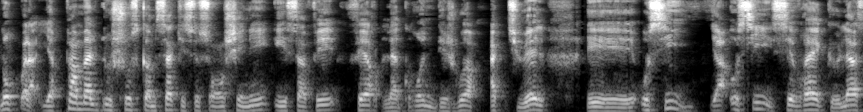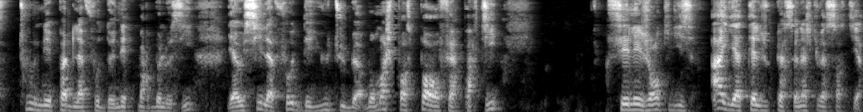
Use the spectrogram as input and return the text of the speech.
Donc voilà, il y a pas mal de choses comme ça qui se sont enchaînées, et ça fait faire la grogne des joueurs actuels. Et aussi, il y a aussi, c'est vrai que là, tout n'est pas de la faute de Netmarble aussi. Il y a aussi la faute des youtubeurs. Bon, moi, je pense pas en faire partie c'est les gens qui disent « Ah, il y a tel personnage qui va sortir,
